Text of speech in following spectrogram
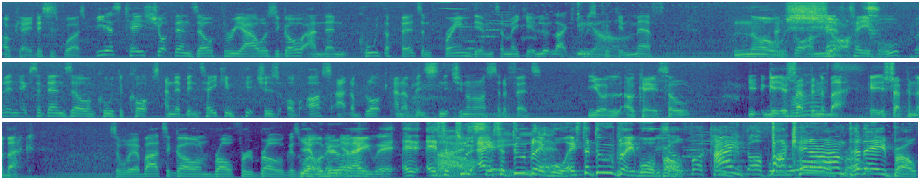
okay, this is worse. BSK shot Denzel three hours ago and then called the feds and framed him to make it look like he was cooking meth No and got a shot. meth table, put it next to Denzel and called the cops. And they've been taking pictures of us at the block and have been snitching on us to the feds. You're okay. So, you, get your strap in the back. Get your strap in the back. So we're about to go and roll through Brogue as Yeah, well. we're then, going. yeah? Hey, it- it's a I two, hey, it's a see, double yeah. war. It's the double war, It's bro. a fucking I ain't fucking war, around bro. today, bro.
